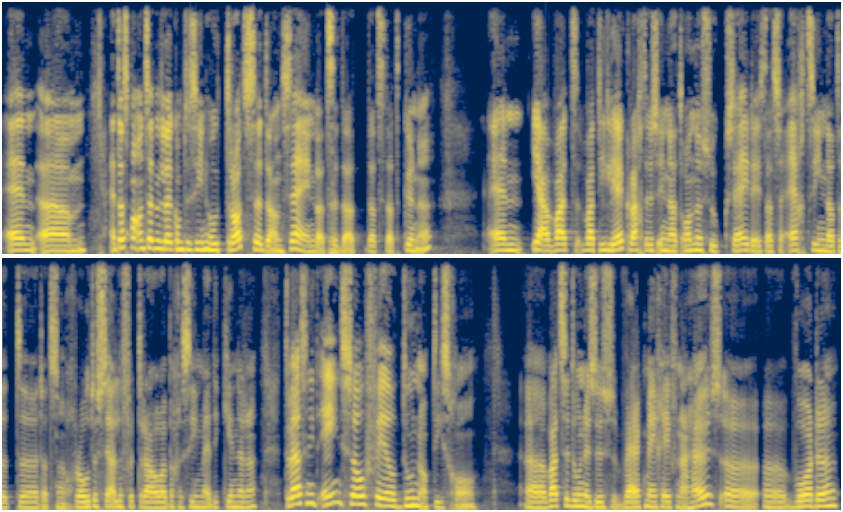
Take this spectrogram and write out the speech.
En, um, en het was gewoon ontzettend leuk om te zien hoe trots ze dan zijn dat, ze, dat, dat ze dat kunnen. En ja, wat, wat die leerkrachten dus in dat onderzoek zeiden, is dat ze echt zien dat, het, uh, dat ze een groter zelfvertrouwen hebben gezien met die kinderen. Terwijl ze niet eens zoveel doen op die school. Uh, wat ze doen is dus werk meegeven naar huis, uh, woorden,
